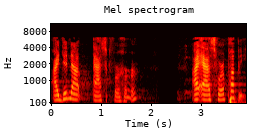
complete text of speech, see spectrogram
I did not ask for her. I asked for a puppy.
